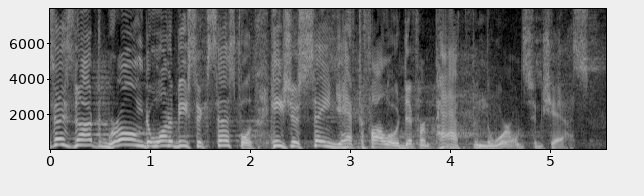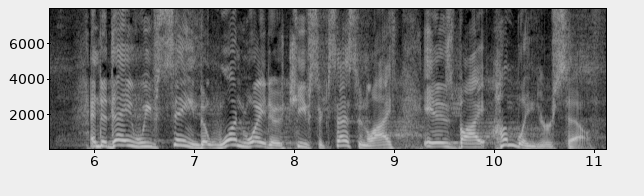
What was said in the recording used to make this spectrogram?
says it's not wrong to want to be successful. He's just saying you have to follow a different path than the world suggests. And today we've seen that one way to achieve success in life is by humbling yourself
